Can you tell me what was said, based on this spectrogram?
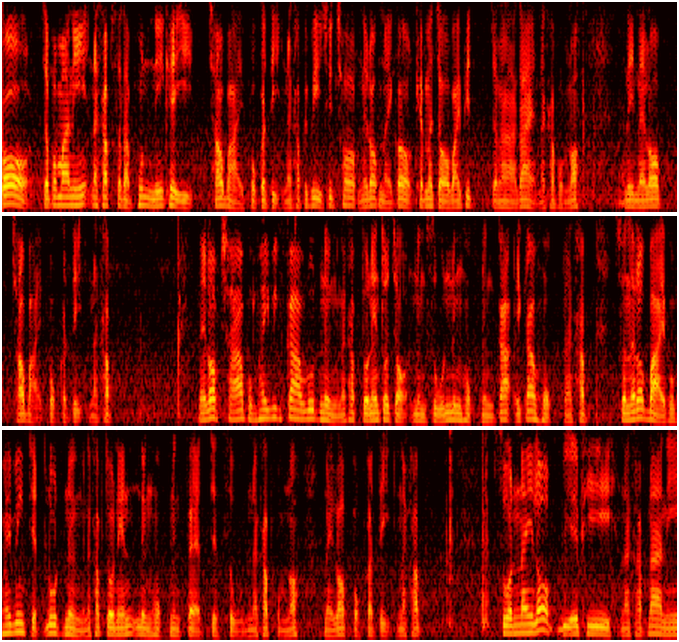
ก็จะประมาณนี้นะครับสำหรับหุ้นนี้เคอีเช้าบ่ายปกตินะครับพี่ๆชื่นชอบในรอบไหนก็แคปหน้าจอไว้พิจารณาได้นะครับผมเนาะอันนี้ในรอบเช้าบ่ายปกตินะครับ ในรอบเช้าผมให้วิ่ง 9 รูด1นะครับตัวเน้นตัวเจาะ 1 0 1 6 1 9ไอ้96นะครับส่วนในรอบบ่ายผมให้วิ่ง 7 รูด1นะครับตัวเน้น 1 6 1 8 7 0นะครับผมเนาะในรอบปกตินะครับ ส่วนในรอบ VIP นะครับหน้านี้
